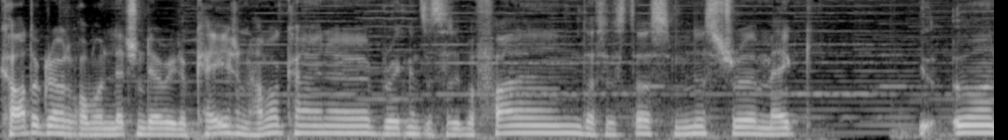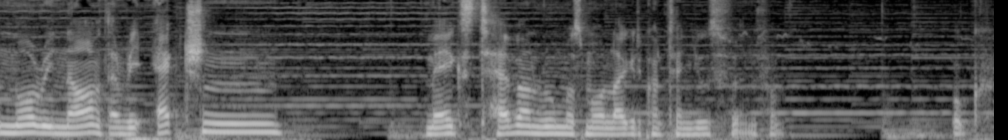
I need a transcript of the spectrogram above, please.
Cartograph, da brauchen wir eine Legendary Location, haben wir keine. Brigands ist das überfallen. Das ist das. Ministry, make you earn more renown with every action. Makes tavern rumors more likely to contain useful info. Book.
